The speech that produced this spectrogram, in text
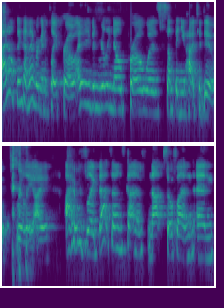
I don't think I'm ever going to play pro. I didn't even really know pro was something you had to do, really. I I was like, that sounds kind of not so fun. And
